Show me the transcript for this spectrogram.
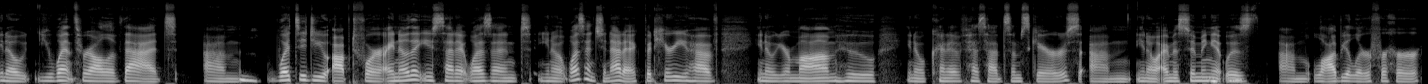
you know, you went through all of that. Um, mm. What did you opt for? I know that you said it wasn't, you know, it wasn't genetic, but here you have, you know, your mom who, you know, kind of has had some scares. Um, you know, I'm assuming mm-hmm. it was um, lobular for her,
